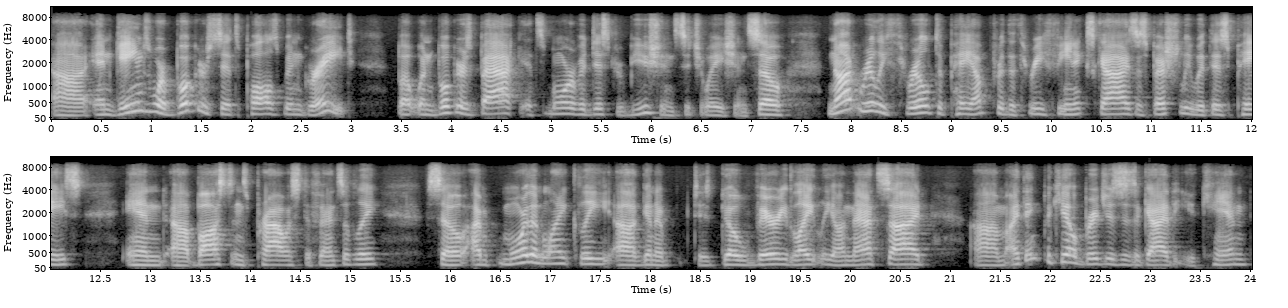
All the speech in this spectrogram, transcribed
Uh, and games where Booker sits, Paul's been great. But when Booker's back, it's more of a distribution situation. So, not really thrilled to pay up for the three Phoenix guys, especially with this pace and uh, Boston's prowess defensively. So, I'm more than likely uh, going to go very lightly on that side. Um, I think Mikal Bridges is a guy that you can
